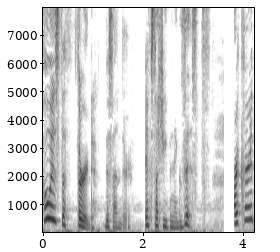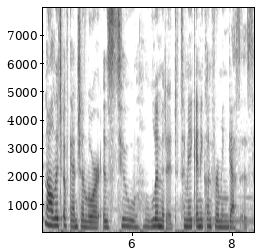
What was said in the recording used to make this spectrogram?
Who is the third descender, if such even exists? Our current knowledge of Genshin lore is too limited to make any confirming guesses,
